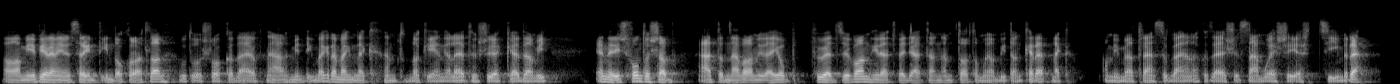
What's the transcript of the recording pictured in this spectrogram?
ami véleményem szerint indokolatlan. Utolsó akadályoknál mindig megremegnek, nem tudnak élni a lehetőségekkel, de ami ennél is fontosabb, átadnál valamivel jobb főedző van, illetve egyáltalán nem tartom olyan bitan keretnek, amivel transzolgálnának az első számú esélyes címre.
